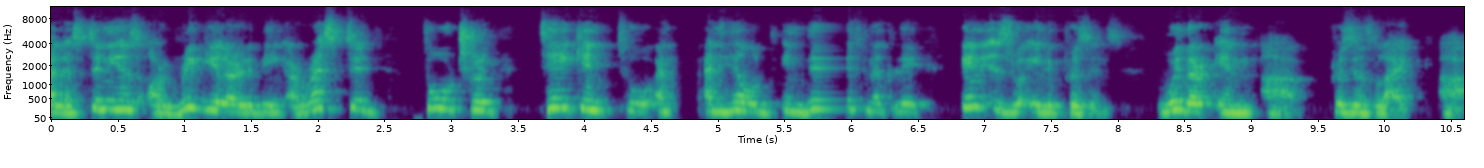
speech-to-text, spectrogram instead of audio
Palestinians are regularly being arrested, tortured, taken to and, and held indefinitely in Israeli prisons, whether in uh, prisons like uh,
